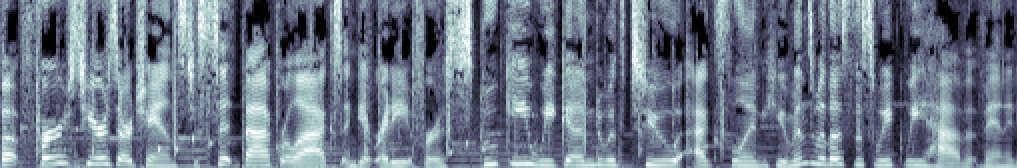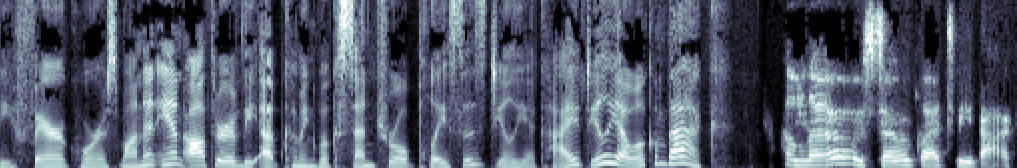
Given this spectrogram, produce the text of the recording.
But first, here's our chance to sit back, relax, and get ready for a spooky weekend with two excellent humans. With us this week, we have Vanity Fair correspondent and author of the upcoming book Central Places, Delia Cai. Delia, welcome back. Hello, so glad to be back.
